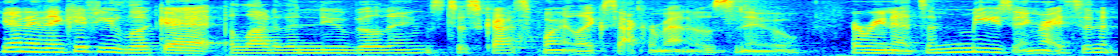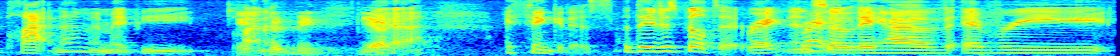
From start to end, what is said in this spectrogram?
Yeah, and I think if you look at a lot of the new buildings, to Scott's point, like Sacramento's new arena, it's amazing, right? Isn't it platinum? It might be. Platinum. It could be, yeah. Yeah, I think it is. But they just built it, right? And Right. so they have every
